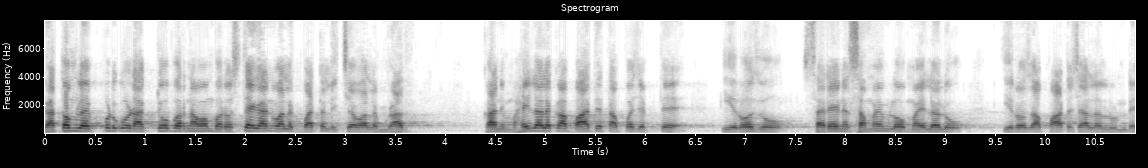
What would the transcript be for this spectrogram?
గతంలో ఎప్పుడు కూడా అక్టోబర్ నవంబర్ వస్తే కానీ వాళ్ళకి బట్టలు ఇచ్చేవాళ్ళం కాదు. కానీ మహిళలకు ఆ బాధ్యత అప్పచెప్తే ఈరోజు సరైన సమయంలో మహిళలు ఈరోజు ఆ పాఠశాలలో ఉండే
